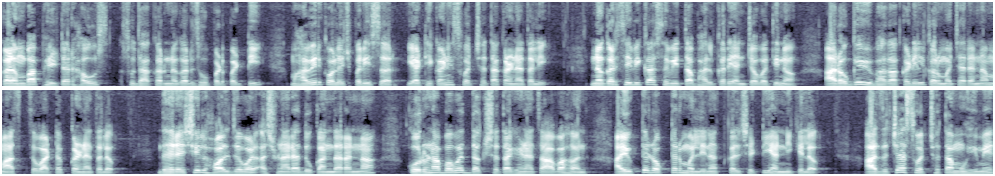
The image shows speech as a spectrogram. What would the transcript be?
कळंबा फिल्टर हाऊस सुधाकर नगर झोपडपट्टी महावीर कॉलेज परिसर या ठिकाणी स्वच्छता करण्यात आली. नगरसेविका सविता भालकर यांच्या वतीनं आरोग्य विभागाकडील कर्मचाऱ्यांना मास्कचं वाटप करण्यात आलं. धैर्यशील हॉलजवळ असणाऱ्या दुकानदारांना कोरोनाबाबत दक्षता घेण्याचं आवाहन आयुक्त डॉक्टर मल्लीनाथ कलशेट्टी यांनी केलं. आजच्या स्वच्छता मोहिमेत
